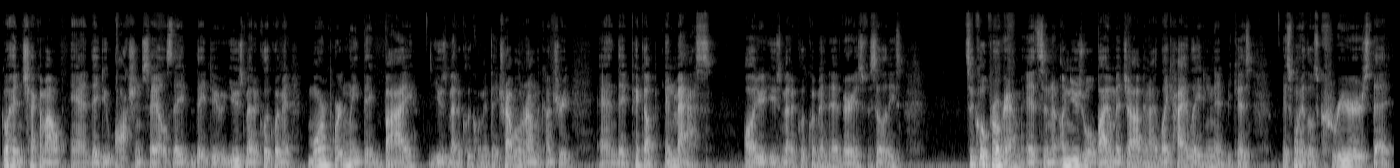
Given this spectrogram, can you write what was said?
Go ahead and check them out. And they do auction sales. They they do used medical equipment. More importantly, they buy used medical equipment. They travel around the country and they pick up in mass all your used medical equipment at various facilities. It's a cool program. It's an unusual biomed job, and I like highlighting it because it's one of those careers that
